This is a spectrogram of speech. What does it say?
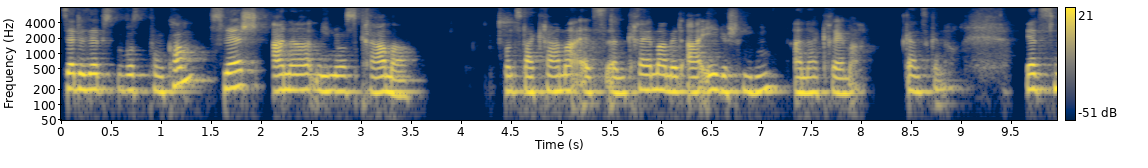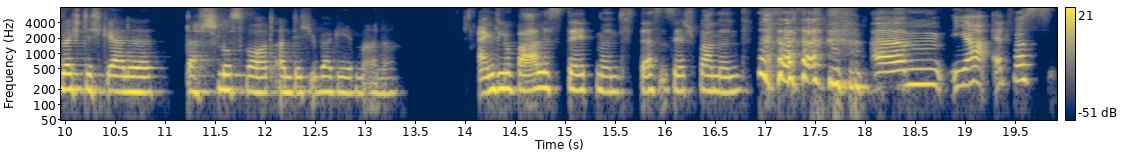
selbstbewusst.com slash Anna-Kramer. Und zwar Kramer als ähm, Krämer mit AE geschrieben. Anna Krämer. Ganz genau. Jetzt möchte ich gerne das Schlusswort an dich übergeben, Anna. Ein globales Statement, das ist sehr spannend. ähm, ja, etwas,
